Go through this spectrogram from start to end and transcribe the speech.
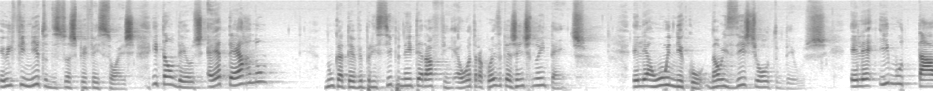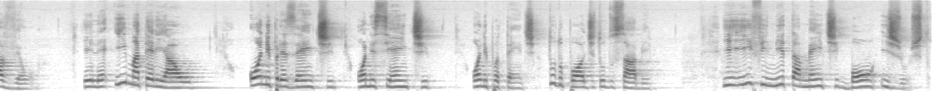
É o infinito de suas perfeições. Então, Deus é eterno, nunca teve princípio nem terá fim. É outra coisa que a gente não entende. Ele é único, não existe outro Deus. Ele é imutável, ele é imaterial, onipresente, onisciente, onipotente. Tudo pode, tudo sabe. E infinitamente bom e justo.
